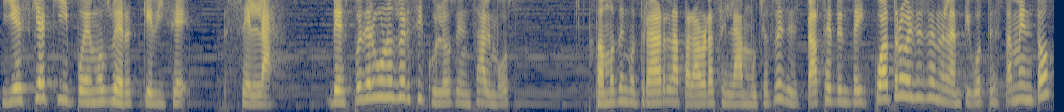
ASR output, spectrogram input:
Y es que aquí podemos ver que dice Selah. Después de algunos versículos en Salmos, vamos a encontrar la palabra Selah muchas veces. Está 74 veces en el Antiguo Testamento.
